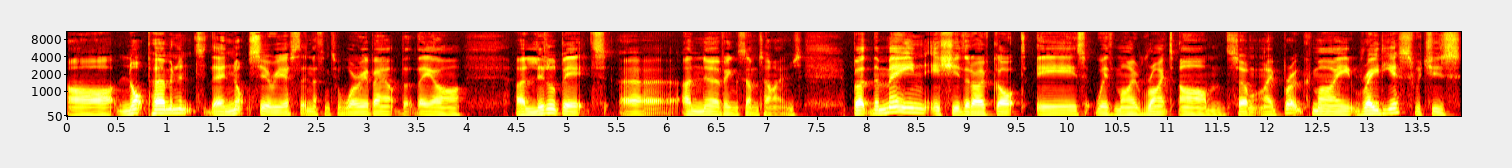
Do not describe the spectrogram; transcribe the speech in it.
are not permanent, they're not serious, they're nothing to worry about, but they are a little bit uh, unnerving sometimes. But the main issue that I've got is with my right arm. So I broke my radius, which is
